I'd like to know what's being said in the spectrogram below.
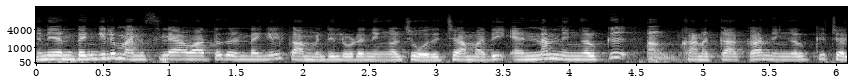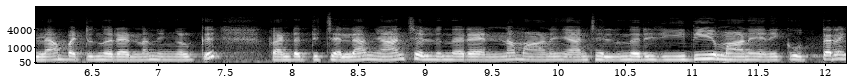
ഇനി എന്തെങ്കിലും മനസ്സിലാവാത്തതുണ്ടെങ്കിൽ കമന്റിലൂടെ നിങ്ങൾ ചോദിച്ചാൽ മതി. എണ്ണം നിങ്ങൾക്ക് കണക്കാക്കാം. നിങ്ങൾക്ക് ചൊല്ലാൻ പറ്റുന്ന എണ്ണം നിങ്ങൾക്ക് കണ്ടെത്തി ചെല്ലാം. ഞാൻ ചൊല്ലുന്ന ഞാൻ ചൊല്ലുന്ന ഒരു രീതിയുമാണ്. എനിക്ക് ഉത്തരം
